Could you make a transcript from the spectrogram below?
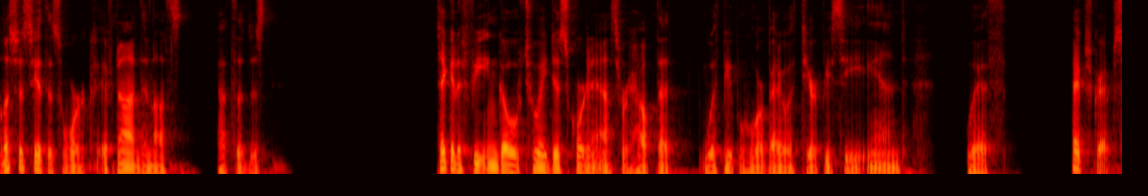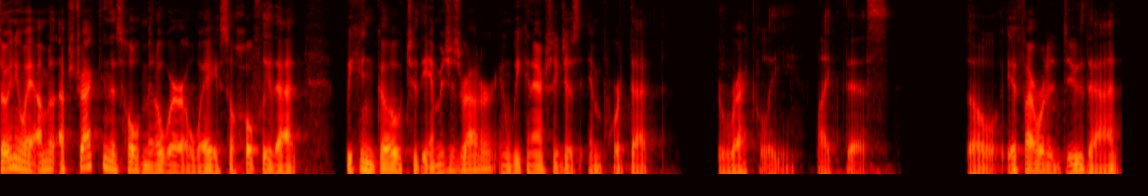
let's just see if this will work. If not, then I'll have to just take a defeat and go to a Discord and ask for help that with people who are better with TRPC and with TypeScript. So anyway, I'm abstracting this whole middleware away. So hopefully that we can go to the images router and we can actually just import that directly like this. So if I were to do that,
